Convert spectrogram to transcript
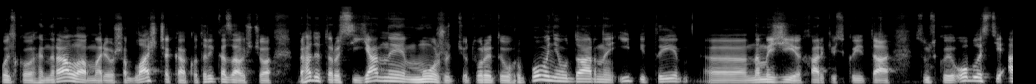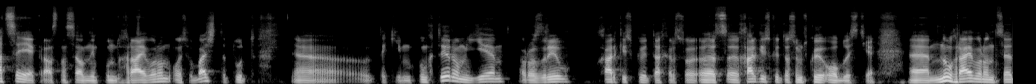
польського генерала Маріуша Блащака, котрий казав, що пригадуєте, росіяни можуть утворити угруповання ударне і піти е, на межі Харківської та Сумської області. А це якраз населений пункт Грайворон. Ось ви бачите, тут таким пунктиром є розрив. Харківської та Херсо... е, Харківської та Сумської області. Е, ну, Грайворон це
